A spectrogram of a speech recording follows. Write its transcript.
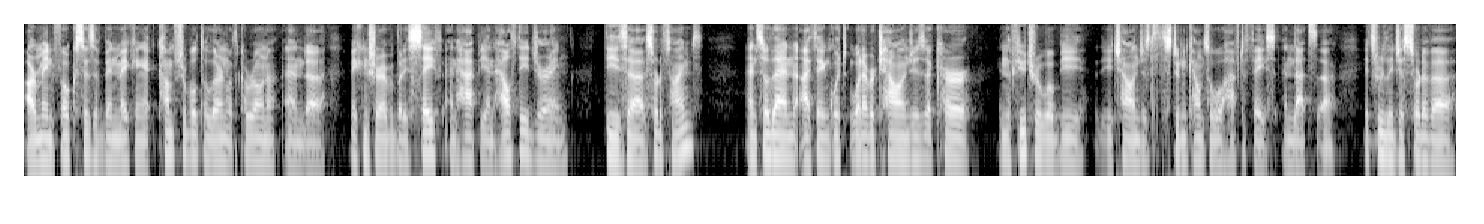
our main focuses have been making it comfortable to learn with Corona and uh, making sure everybody's safe and happy and healthy during these uh, sort of times. And so then I think which, whatever challenges occur in the future will be the challenges that the student council will have to face, and that's uh, it's really just sort of a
